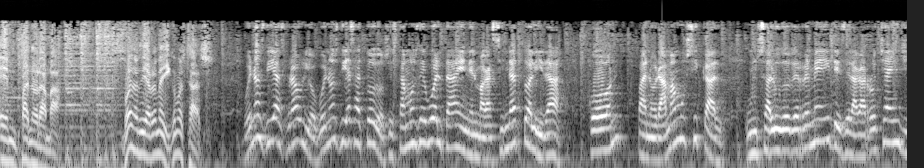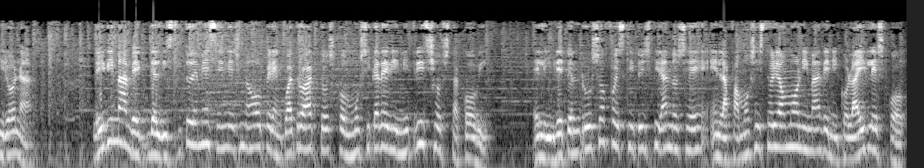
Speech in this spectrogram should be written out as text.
en Panorama. Buenos días, Remey, ¿cómo estás? Buenos días, Braulio. Buenos días a todos. Estamos de vuelta en el magazine de actualidad con Panorama Musical. Un saludo de Remey desde La Garrocha en Girona. Lady Macbeth del distrito de Mesen es una ópera en cuatro actos con música de Dmitri Shostakovich. El libreto en ruso fue escrito inspirándose en la famosa historia homónima de Nikolai Leskov.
